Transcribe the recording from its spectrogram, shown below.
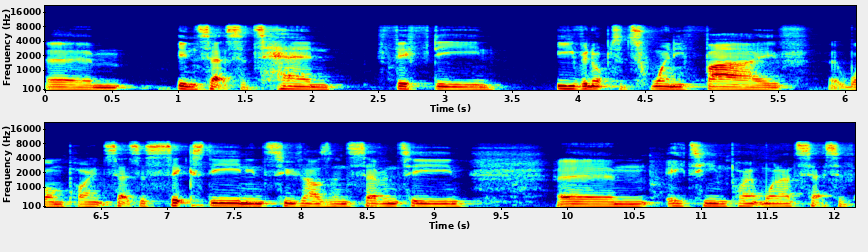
um, in sets of 10, 15, even up to 25 at one point. Sets of 16 in 2017. Um, 18.1 had sets of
